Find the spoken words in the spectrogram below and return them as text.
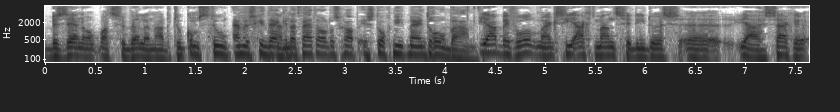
bezinnen op wat ze willen naar de toekomst toe. En misschien denken en, dat wethouderschap is toch niet mijn droombaan. Ja, bijvoorbeeld. Maar ik zie echt mensen die dus uh, ja, zeggen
